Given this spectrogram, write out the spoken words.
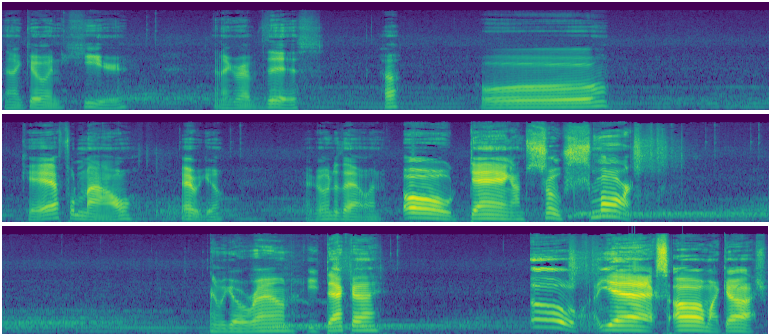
Then I go in here, and I grab this. Huh? Oh. Careful now. There we go. I go into that one. Oh, dang, I'm so smart. And we go around, eat that guy. Oh, yes. Oh, my gosh.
